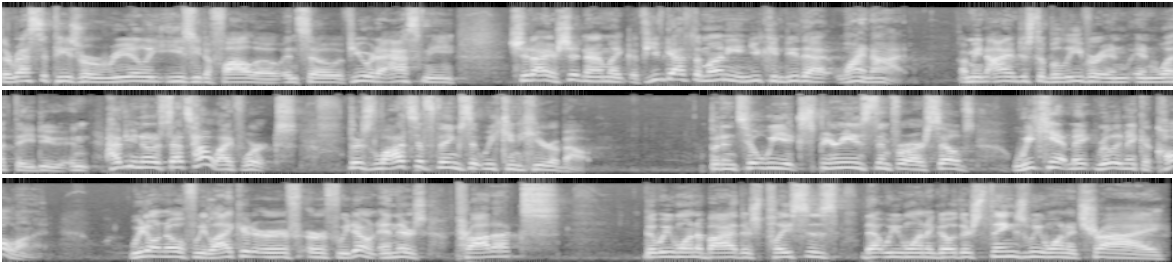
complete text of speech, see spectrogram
The recipes were really easy to follow. And so, if you were to ask me, should I or shouldn't I? I'm like, if you've got the money and you can do that, why not? I mean, I am just a believer in, in what they do. And have you noticed that's how life works? There's lots of things that we can hear about, but until we experience them for ourselves, we can't make, really make a call on it. We don't know if we like it or if, or if we don't. And there's products that we want to buy, there's places that we want to go, there's things we want to try,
